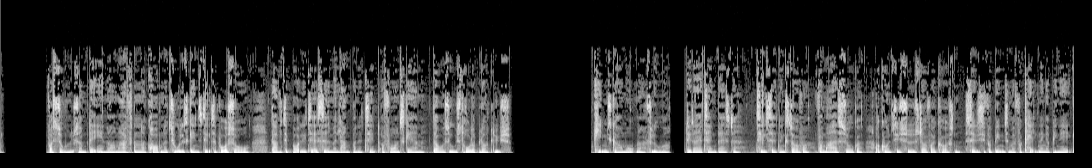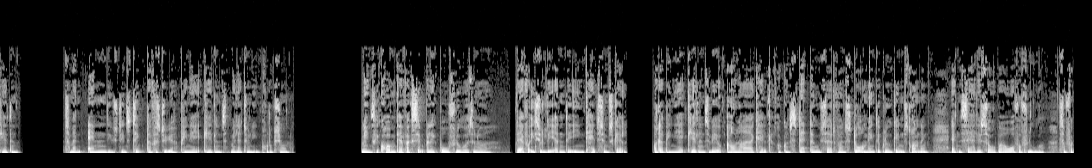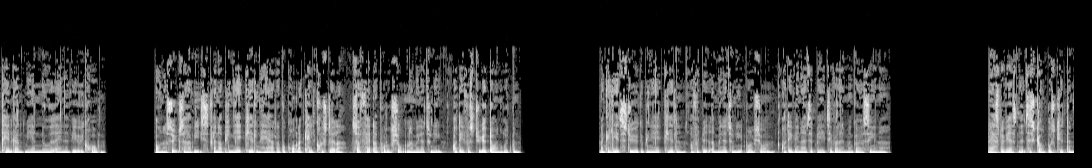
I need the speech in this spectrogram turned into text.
Fra sollys om dagen og om aftenen, og kroppen naturligt skal indstille sig på at sove, der er vi tilbøjelige til at sidde med lamperne tændt og foran skærme, der også udstråler blåt lys. Kemiske hormoner, fluer, det der er tandpasta, tilsætningsstoffer, for meget sukker og kunstige sødestoffer i kosten sættes i forbindelse med forkalkning af pinealkirtlen, som er den anden livsstilsting, der forstyrrer pinealkirtlens melatoninproduktion. Menneskekroppen kan for eksempel ikke bruge fluor til noget. Derfor isolerer den det i en calciumskal, og da pinealkirtlens væv aflejrer kalk og konstant er udsat for en stor mængde blodgennemstrømning, er den særligt sårbar over for fluer, som forkalker den mere end noget andet væv i kroppen. Undersøgelser har vist, at når pinealkirtlen hærder på grund af kalkkrystaller, så falder produktionen af melatonin, og det forstyrrer døgnrytmen. Man kan let styrke pinealkirtlen og forbedre melatoninproduktionen, og det vender jeg tilbage til, hvordan man gør senere. Lad os bevæge os ned til skjoldbuskirtlen.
